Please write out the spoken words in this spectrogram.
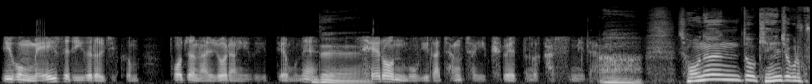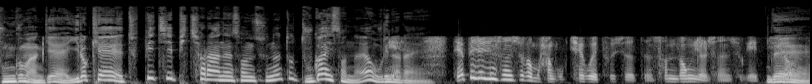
미국 메이저 리그를 지금 도전할 요량이기 때문에 네. 새로운 무기가 장착이 필요했던 것 같습니다. 아, 저는 또 개인적으로 궁금한 게 이렇게 투피치 피처라는 선수는 또 누가 있었나요? 우리나라에. 대표적인 선수가 뭐 한국 최고의 투수였던 선동열 선수겠죠. 네.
